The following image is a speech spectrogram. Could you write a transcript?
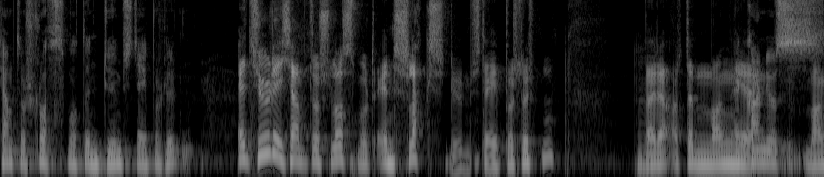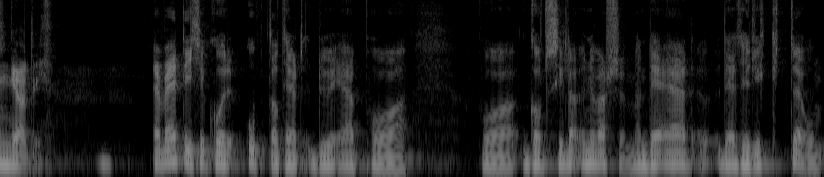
kommer til å slåss mot en Doomsday på slutten? Jeg tror de kommer til å slåss mot en slags Doomsday på slutten. Bare at det er mange, Mm. Mange av de. Jeg vet ikke hvor oppdatert du er på, på Godzilla-universet, men det er, det er et rykte om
